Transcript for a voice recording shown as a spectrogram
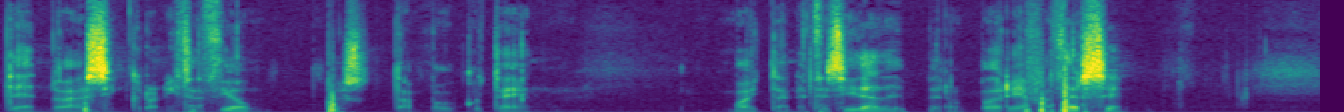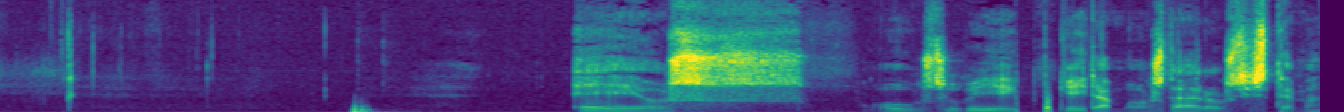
Tendo a sincronización, pues tampouco ten moita necesidade, pero podría facerse. E os o uso que, que iramos dar ao sistema.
